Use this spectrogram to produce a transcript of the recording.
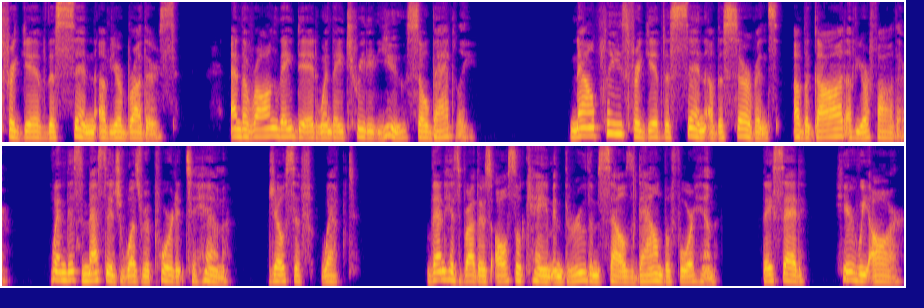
forgive the sin of your brothers and the wrong they did when they treated you so badly. Now please forgive the sin of the servants of the God of your father. When this message was reported to him, Joseph wept. Then his brothers also came and threw themselves down before him. They said, Here we are.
